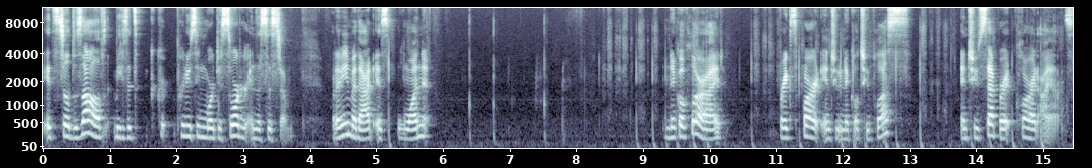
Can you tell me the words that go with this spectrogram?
it still dissolves because it's producing more disorder in the system. What I mean by that is one nickel chloride breaks apart into nickel 2 plus and two separate chloride ions.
